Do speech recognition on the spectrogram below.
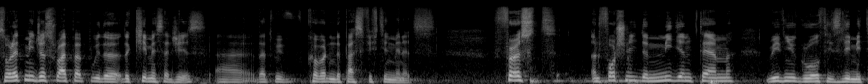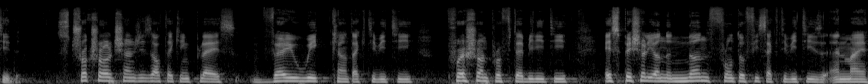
So let me just wrap up with the, the key messages uh, that we've covered in the past 15 minutes. First, unfortunately, the medium-term revenue growth is limited. Structural changes are taking place, very weak client activity, pressure on profitability, especially on the non-front office activities. And my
